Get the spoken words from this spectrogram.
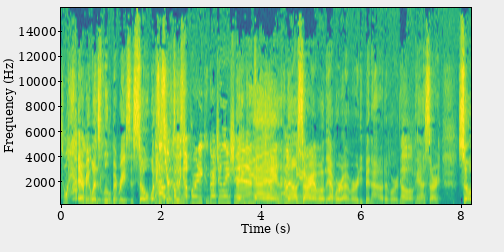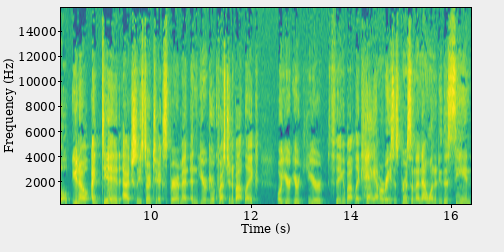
So what happened? Everyone's a little bit racist. So what Is this happens your coming is, up party? Congratulations. Thank you, I'm trying to yay! No, you. sorry, I've, only, I've, already, I've already been out. I've already. Oh, okay. Yeah, sorry. So you know, I did actually start to experiment. And your your question about like, or your your your thing about like, hey, I'm a racist person. I now want to do this scene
